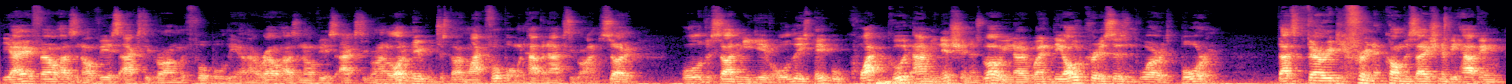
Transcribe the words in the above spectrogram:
the AFL has an obvious axe to grind with football. The NRL has an obvious axe to grind. A lot of people just don't like football and have an axe to grind. So all of a sudden, you give all these people quite good ammunition as well. You know, when the old criticisms were it's boring, that's very different conversation to be having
